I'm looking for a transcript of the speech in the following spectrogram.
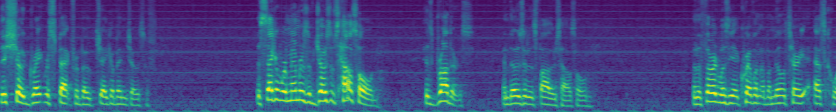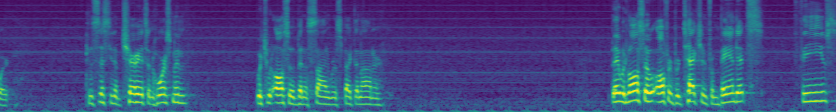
This showed great respect for both Jacob and Joseph. The second were members of Joseph's household, his brothers, and those in his father's household. And the third was the equivalent of a military escort, consisting of chariots and horsemen which would also have been a sign of respect and honor. They would have also offered protection from bandits, thieves,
